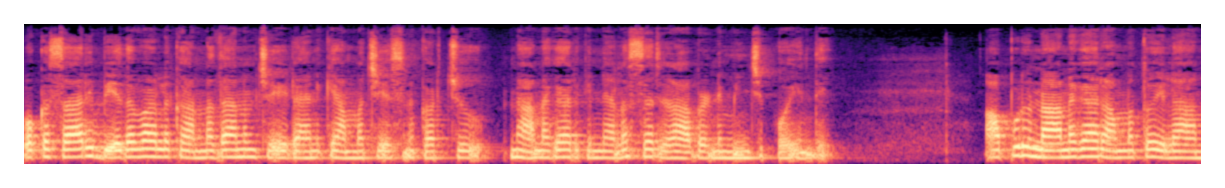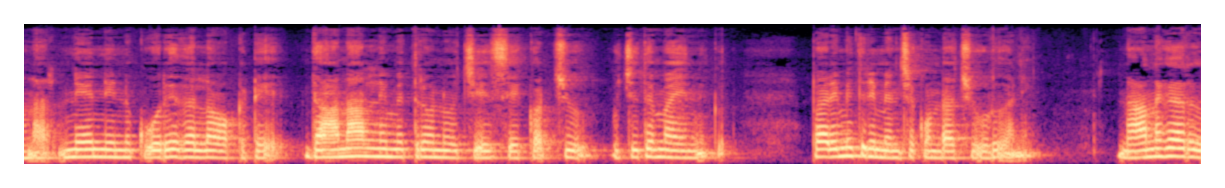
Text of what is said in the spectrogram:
ఒకసారి బీదవాళ్ళకు అన్నదానం చేయడానికి అమ్మ చేసిన ఖర్చు నాన్నగారికి నెలసరి రాబడిని మించిపోయింది. అప్పుడు నాన్నగారు అమ్మతో ఇలా అన్నారు నేను నిన్ను కోరేదల్లా ఒక్కటే. దానాల నిమిత్తం నువ్వు చేసే ఖర్చు ఉచితమైన పరిమితిని మించకుండా చూడు అని. నాన్నగారు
